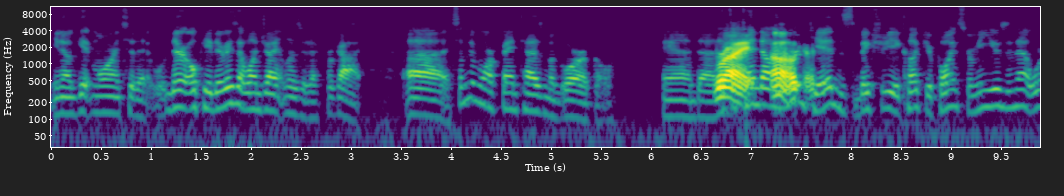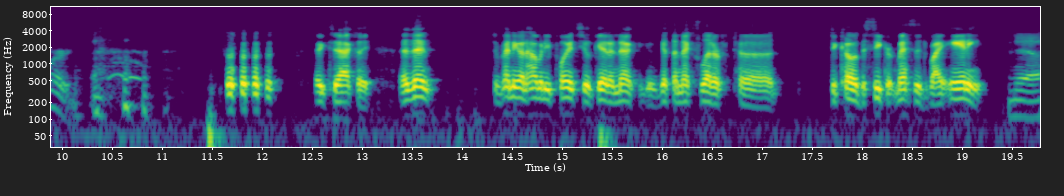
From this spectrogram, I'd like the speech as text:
You know, get more into that. There, okay, there is that one giant lizard. I forgot. Uh, something more phantasmagorical. And uh, Right. a ten dollar Oh, word, okay. kids. Make sure you collect your points for me using that word. exactly. And then, depending on how many points you'll get, a ne- you'll get the next letter to decode the secret message by Annie. Yeah.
